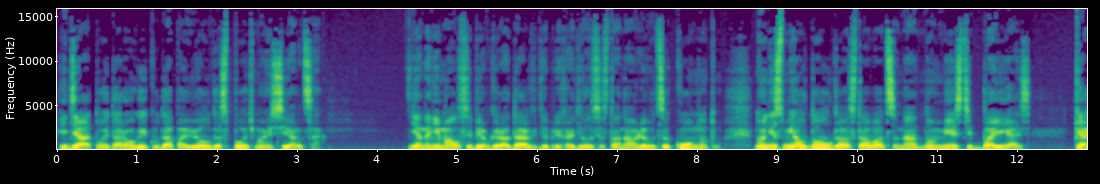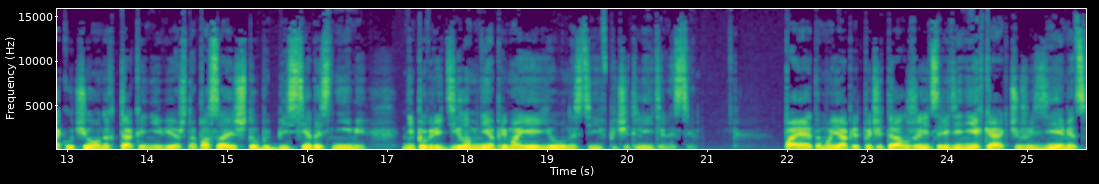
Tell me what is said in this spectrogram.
идя той дорогой, куда повел Господь мое сердце. Я нанимал себе в городах, где приходилось останавливаться, комнату, но не смел долго оставаться на одном месте, боясь, как ученых, так и невежд, опасаясь, чтобы беседа с ними не повредила мне при моей юности и впечатлительности. Поэтому я предпочитал жить среди них как чужеземец,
